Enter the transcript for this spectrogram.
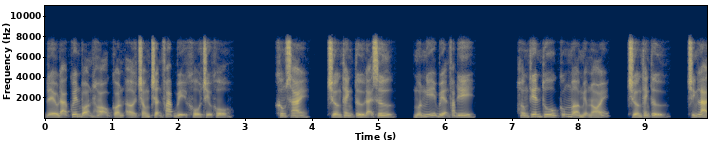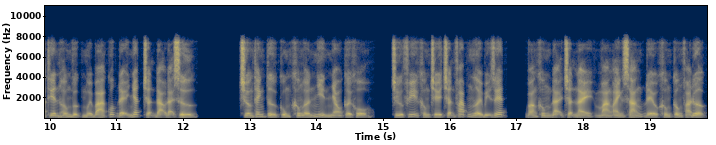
đều đã quên bọn họ còn ở trong trận pháp bị khổ chịu khổ. Không sai, trường thanh tử đại sư, muốn nghĩ biện pháp đi. Hồng Thiên Thu cũng mở miệng nói, trường thanh tử, chính là thiên hồng vực 13 quốc đệ nhất trận đạo đại sư. Trường thanh tử cùng không ấn nhìn nhau cười khổ, trừ phi khống chế trận pháp người bị giết, bằng không đại trận này màng ánh sáng đều không công phá được.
